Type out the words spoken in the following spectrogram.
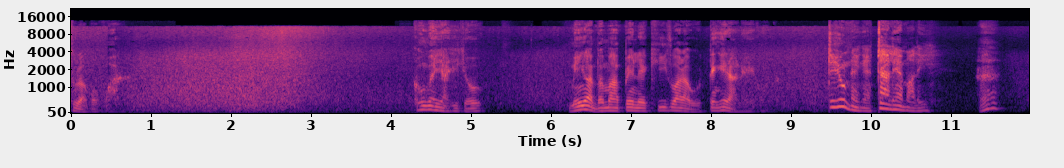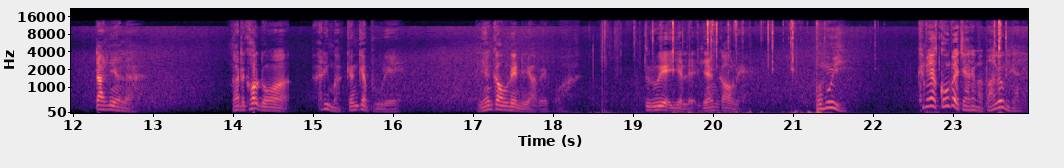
ဆိုတာပေါ့ကွာကုန်းမရရှိကျုပ်မင်းကဗမာပင်လေခီးသွားတာကိုတင်ခဲ့တာလေကွာတရုတ်နိုင်ငံတာလျန်ပါလေ ဟမ်တာလျန်လားငါတစ်ခေါက်တော့အဲ့ဒီမှာကန်းကက်ဘူးတယ်ရမ်းကောင်းတဲ့နေရာပဲကွာသူတို့ရဲ့အရက်လည်းရမ်းကောင်းတယ်ဘုံမူကြီးခမရကုန်းဘက်ကြားထဲမှာဘာလုပ်နေတာလဲ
